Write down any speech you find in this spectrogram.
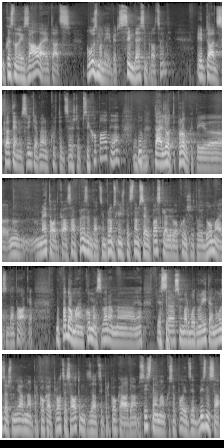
Un kas notiek zālē, tāds uzmanība ir 110% ir tāda skatiena, piemēram, kur tad sēž tie psihopāti. Ja? Mm -hmm. nu, tā ir ļoti provokatīva nu, metode, kā sākt prezentāciju. Protams, ka viņš pēc tam sevi paskaidro, ko viņš ar to ir domājis un tā tālāk. Ja? Nu, padomājam, ko mēs varam. Ja? Es esmu varbūt no IT nozares, man jārunā par kaut kādu procesu automatizāciju, par kaut kādām sistēmām, kas var palīdzēt biznesā.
